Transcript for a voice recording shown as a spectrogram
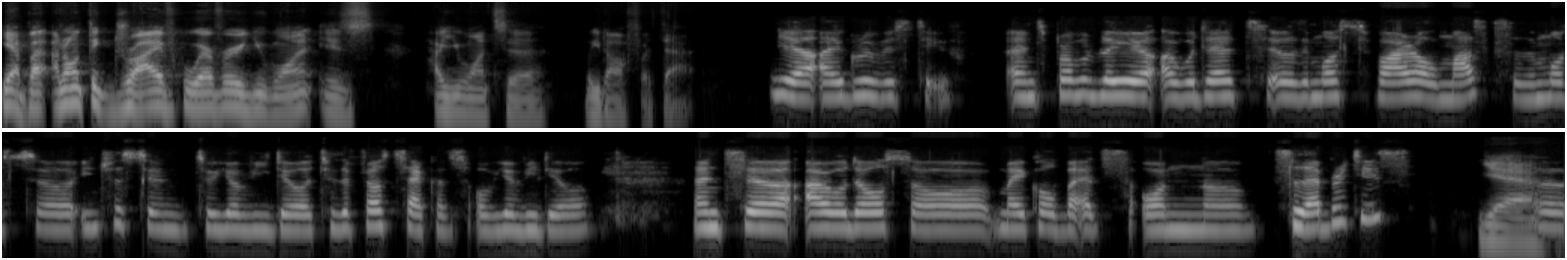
yeah, but I don't think drive whoever you want is how you want to lead off with that. Yeah, I agree with Steve. And probably uh, I would add uh, the most viral masks, the most uh, interesting to your video, to the first seconds of your video. And uh, I would also make all bets on uh, celebrities, Yeah.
